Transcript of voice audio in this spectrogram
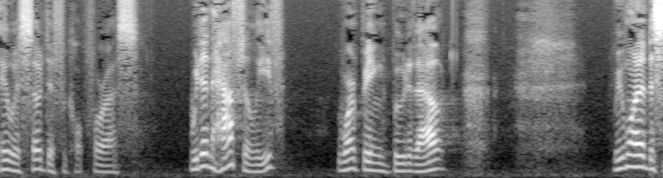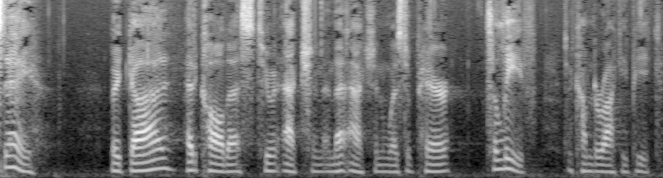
It was so difficult for us. We didn't have to leave. We weren't being booted out. We wanted to stay. But God had called us to an action, and that action was to prepare to leave, to come to Rocky Peak.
